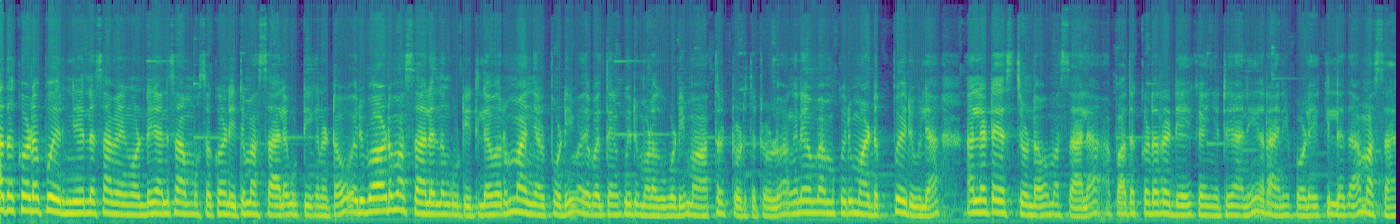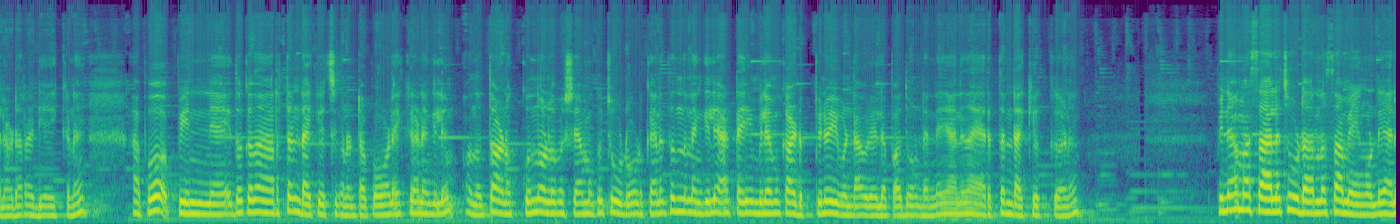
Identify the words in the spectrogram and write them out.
അതൊക്കെ ഇവിടെ പൊരിഞ്ഞ് വരുന്ന സമയം കൊണ്ട് ഞാൻ സമൂസക്ക് വേണ്ടിയിട്ട് മസാല കൂട്ടിക്കണം കേട്ടോ ഒരുപാട് മസാല ഒന്നും കൂട്ടിയിട്ടില്ല. വെറും മഞ്ഞൾപ്പൊടിയും അതേപോലെ തന്നെ കുരുമുളക് പൊടിയും മാത്രം ഇട്ട് കൊടുത്തിട്ടുള്ളൂ. അങ്ങനെ ആകുമ്പോൾ നമുക്കൊരു മടുപ്പ് വരില്ല നല്ല ടേസ്റ്റ് ഉണ്ടാവും മസാല. അപ്പോൾ അതൊക്കെ ഇവിടെ റെഡി ആയി കഴിഞ്ഞിട്ട് ഞാൻ റാണി പോളേക്കുള്ളത് ആ മസാല ഇവിടെ റെഡി ആയിക്കണ്. അപ്പോൾ പിന്നെ ഇതൊക്കെ നേരത്തെ ഉണ്ടാക്കി വെച്ചിരിക്കണം കേട്ടോ പോളയൊക്കെ ആണെങ്കിലും ഒന്ന് തണുക്കുന്നുള്ളൂ. പക്ഷേ നമുക്ക് ചൂട് കൊടുക്കാൻ തിന്നണമെങ്കിൽ ആ ടൈമിൽ നമുക്ക് അടുപ്പിന് ഒഴിവുണ്ടാവില്ലല്ലോ. അപ്പോൾ അതുകൊണ്ട് തന്നെ ഞാൻ നേരത്തെ ഉണ്ടാക്കി വെക്കുകയാണ്. പിന്നെ ആ മസാല ചൂടാറുന്ന സമയം കൊണ്ട് ഞാൻ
